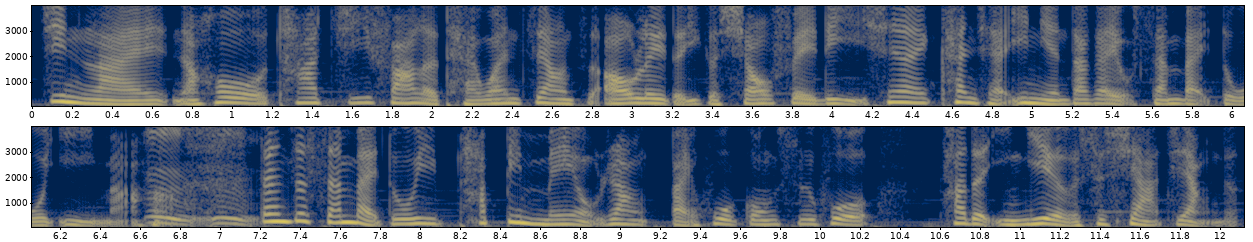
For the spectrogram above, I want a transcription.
进来，然后他激发了台湾这样子 outlet 的一个消费力，现在看起来一年大概有三百多亿嘛，哈，嗯嗯，但这三百多亿，它并没有让百货公司或它的营业额是下降的，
